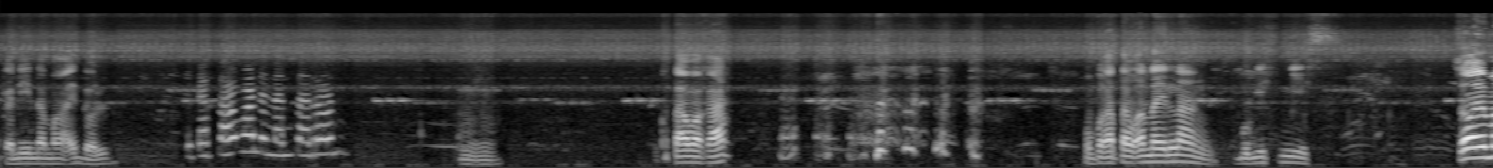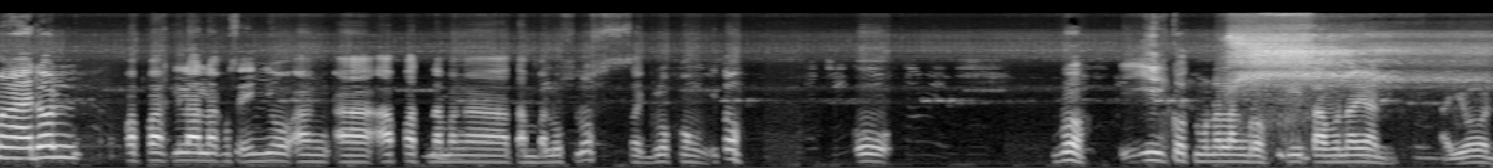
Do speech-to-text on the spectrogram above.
kanina mga idol, Ikatawa na ng taron. mm, katawa ka? Kung pakatawa na lang, bugis-ngis. So, ay mga idol, papakilala ko sa inyo ang ah, apat na mga tambaluslos sa grupong ito. O, bro, iikot mo na lang bro. Kita mo na yan. Ayun.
